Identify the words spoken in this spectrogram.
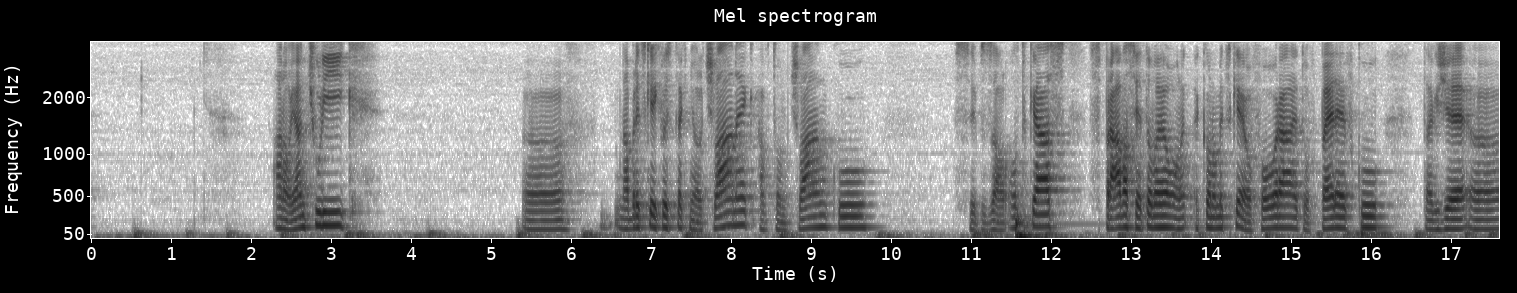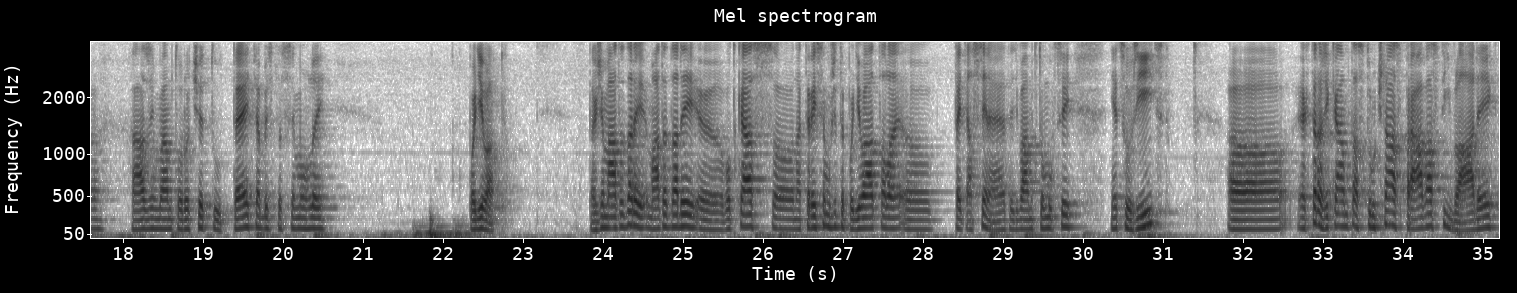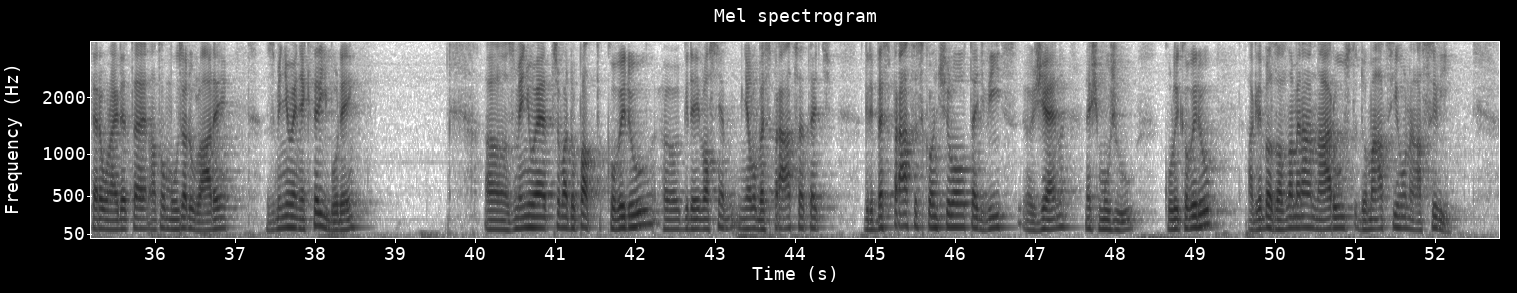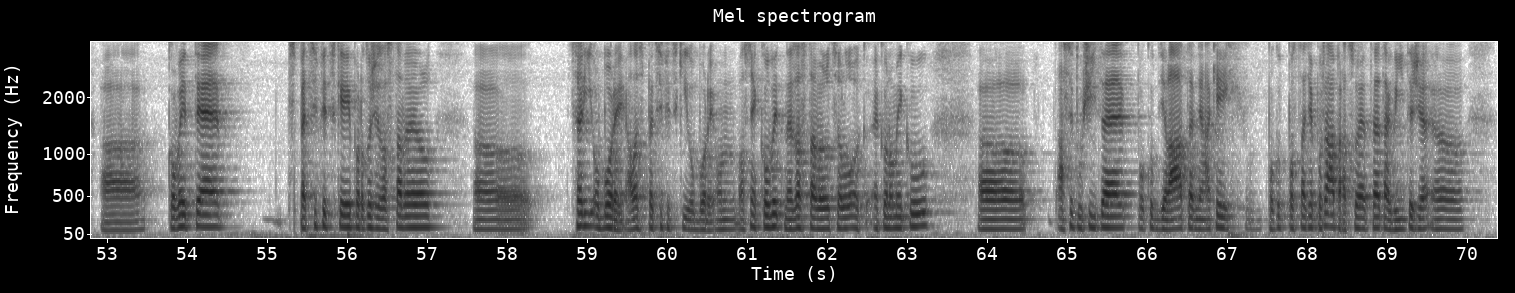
Ano, Jan Čulík eh, na britských listech měl článek a v tom článku si vzal odkaz. Zpráva Světového ekonomického fóra, je to v pdf takže uh, házím vám to do chatu teď, abyste si mohli podívat. Takže máte tady, máte tady uh, odkaz, uh, na který se můžete podívat, ale teď asi ne, teď vám k tomu chci něco říct. Jak teda říkám, ta stručná zpráva z té vlády, kterou najdete na tom úřadu vlády, zmiňuje některé body. Uh, zmiňuje třeba dopad covidu, uh, kdy vlastně mělo bez práce teď, kdy bez práce skončilo teď víc žen než mužů kvůli covidu a kdy byl zaznamenán nárůst domácího násilí. Covid je specifický, protože zastavil celý obory, ale specifický obory. On vlastně covid nezastavil celou ekonomiku. Eh, asi tušíte, pokud děláte v nějakých, pokud v podstatě pořád pracujete, tak víte, že eh,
